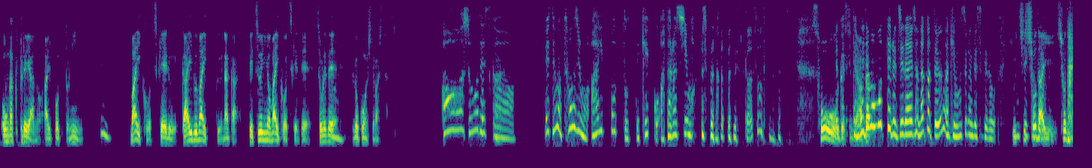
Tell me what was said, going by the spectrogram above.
音楽プレイヤーの iPod にうんマイクをつける、外部マイク、なんか別売りのマイクをつけて、それではい録音してました。ああ、そうですか。え、でも当時も iPod って結構新しいものじゃなかったですか？そうでもない。そうですね。誰であも持ってる時代じゃなかったような気もするんですけど。気う。ち初代、初代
